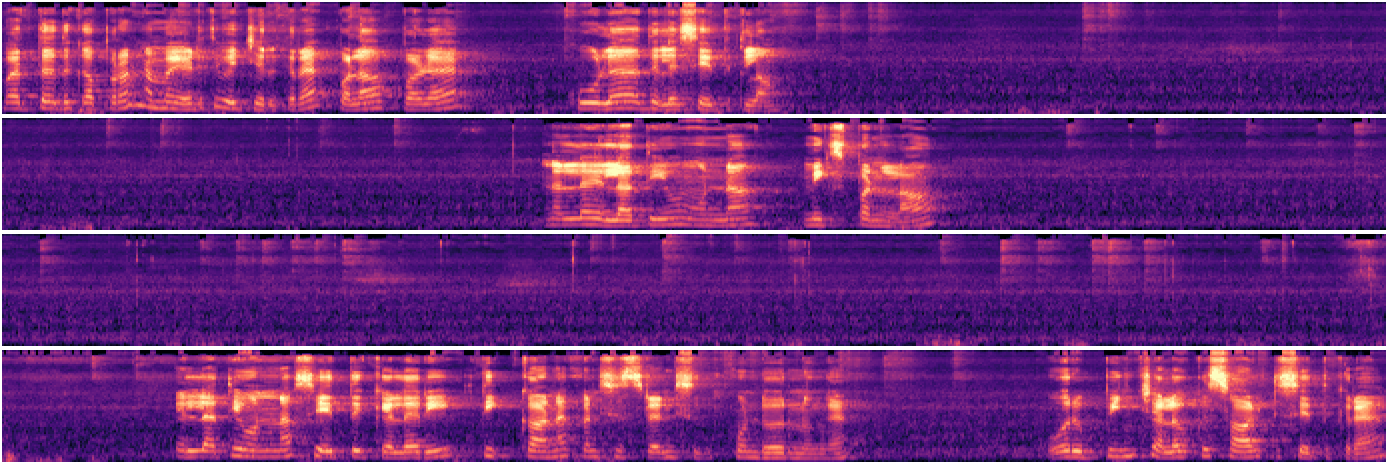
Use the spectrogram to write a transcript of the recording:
வறுத்ததுக்கப்புறம் நம்ம எடுத்து வச்சுருக்கிற பலாப்பழ கூழை அதில் சேர்த்துக்கலாம். நல்லா எல்லாத்தையும் ஒன்றா மிக்ஸ் பண்ணலாம். எல்லாத்தையும் ஒன்றா சேர்த்து கிளறி திக்கான கன்சிஸ்டன்சிக்கு கொண்டு வரணுங்க. ஒரு பிஞ்ச் அளவுக்கு சால்ட் சேர்த்துக்கிறேன்.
